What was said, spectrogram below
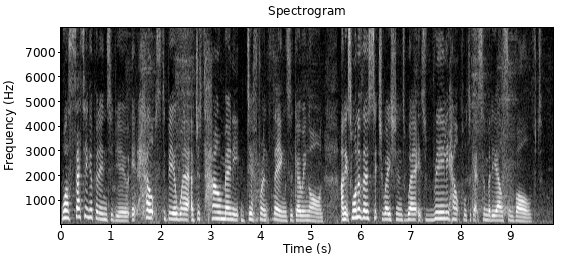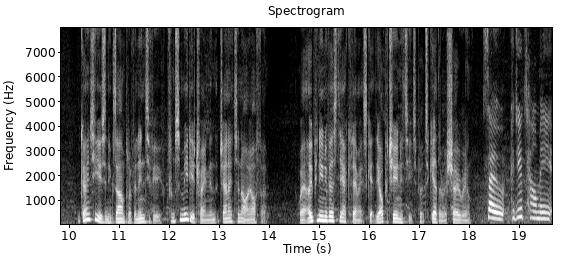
While setting up an interview, it helps to be aware of just how many different things are going on. And it's one of those situations where it's really helpful to get somebody else involved. We're going to use an example of an interview from some media training that Janet and I offer, where Open University academics get the opportunity to put together a showreel. So, could you tell me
